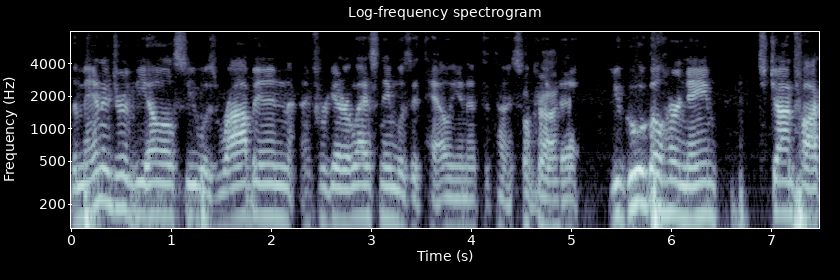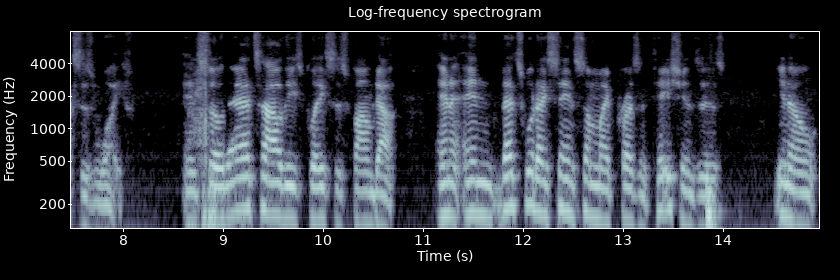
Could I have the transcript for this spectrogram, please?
The manager of the LLC was Robin. I forget her last name was Italian at the time, something okay. like that. You Google her name. It's John Fox's wife, and so that's how these places found out. And and that's what I say in some of my presentations is, you know,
